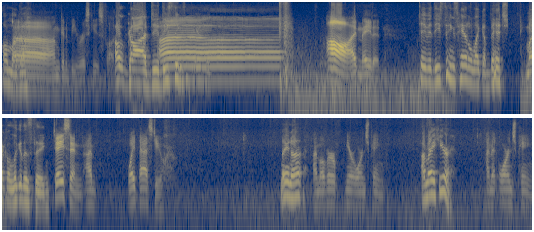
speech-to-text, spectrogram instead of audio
Oh my uh, god. I'm gonna be risky as fuck. Oh god, dude, these things. Uh, oh, I made it. David, these things handle like a bitch. Michael, look at this thing. Jason, I'm way past you. No, you're not. I'm over near Orange Ping. I'm right here. I'm at Orange Ping.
